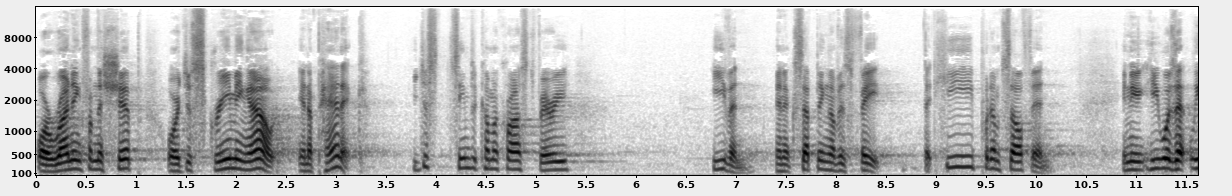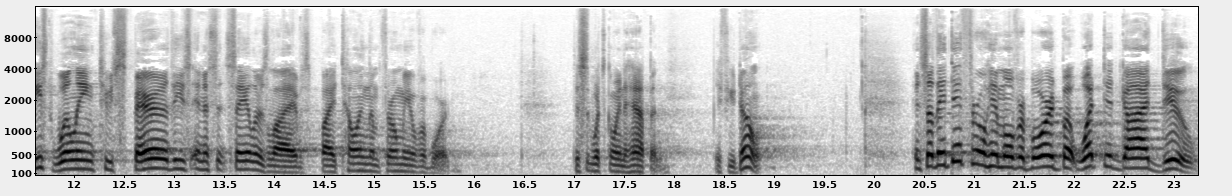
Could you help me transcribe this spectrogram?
or running from the ship or just screaming out in a panic. He just seems to come across very even and accepting of his fate that he put himself in. And he, he was at least willing to spare these innocent sailors' lives by telling them, throw me overboard. This is what's going to happen if you don't. And so they did throw him overboard, but what did God do?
